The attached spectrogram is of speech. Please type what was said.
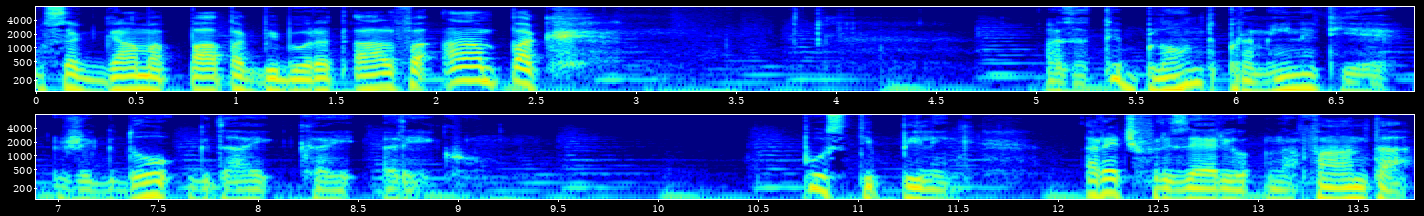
vsak gama papak bi bil rad alfa, ampak. A za te blond pramene ti je že kdo kdaj kaj rekel? Pusti piling, reč frizerju na fanta,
